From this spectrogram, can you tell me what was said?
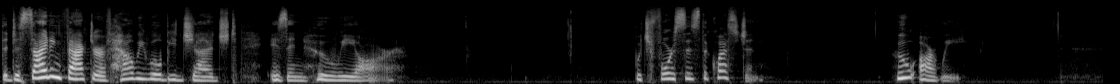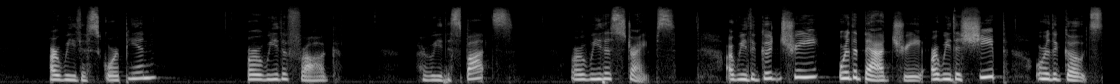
the deciding factor of how we will be judged is in who we are. Which forces the question Who are we? Are we the scorpion or are we the frog? Are we the spots or are we the stripes? Are we the good tree or the bad tree? Are we the sheep or the goats?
